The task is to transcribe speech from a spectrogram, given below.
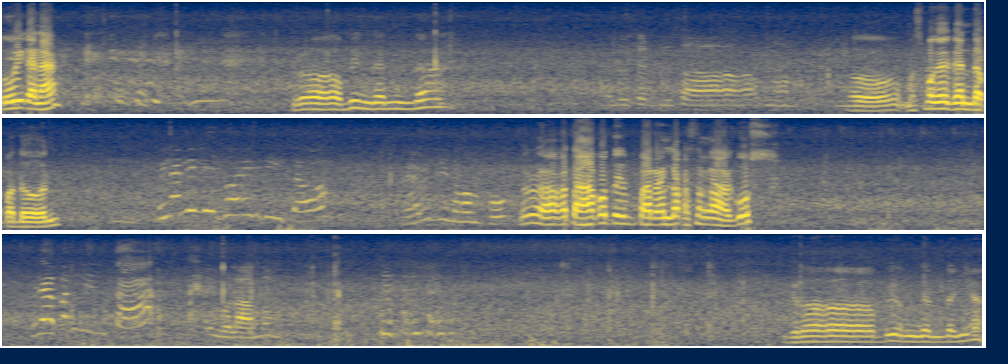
uwi ka na? Grabe, ang ganda. Ano sir, sa... Oo, mas magaganda pa doon. Naliligo rin dito? Meron din naman po. Pero nakakatakot eh, parang ang lakas ng agos. Wala bang linta? Ay, wala man. Grabe, ang ganda niya.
